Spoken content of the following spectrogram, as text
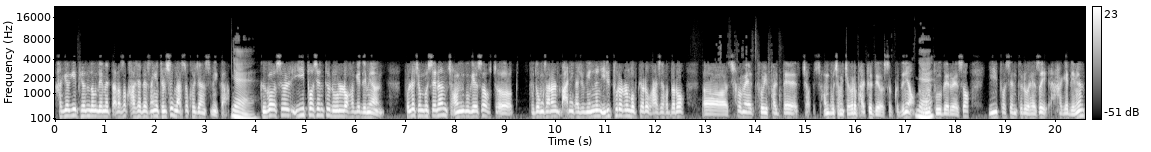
가격이 변동됨에 따라서 과세 대상이 들쑥날쑥하지 않습니까? 예. 그것을 2% 룰로 하게 되면 본래 종부세는 전국에서 저 부동산을 많이 가지고 있는 1%를 목표로 과세하도록 어 처음에 도입할 때 저- 정부 정책으로 발표되었었거든요. 예. 그두 배로 해서 2%로 해서 하게 되면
